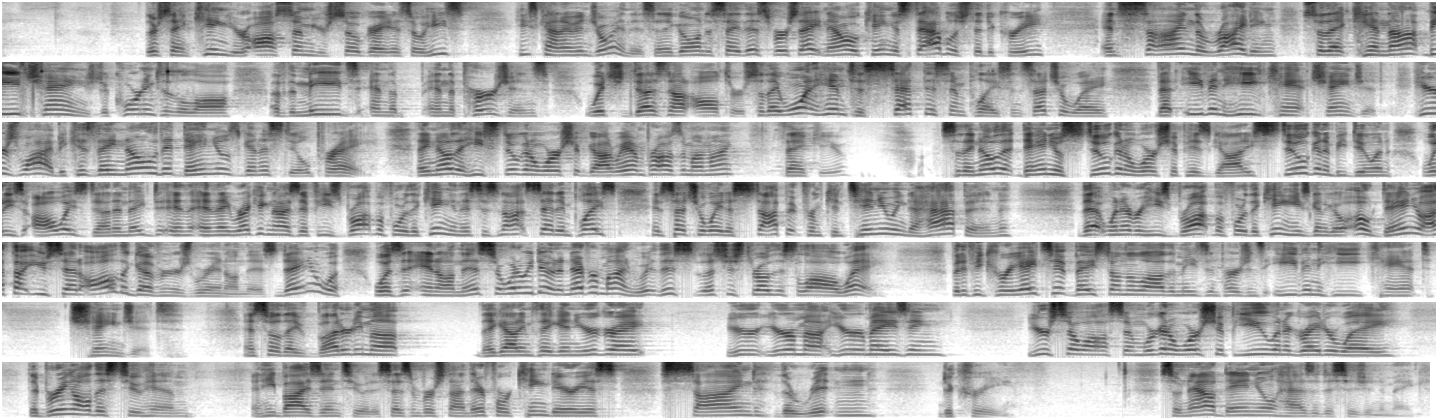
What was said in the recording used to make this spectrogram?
They're saying, King, you're awesome. You're so great. And so he's, he's kind of enjoying this. And they go on to say this, verse 8 Now, O king, establish the decree and sign the writing so that cannot be changed according to the law of the Medes and the, and the Persians, which does not alter. So they want him to set this in place in such a way that even he can't change it. Here's why because they know that Daniel's gonna still pray, they know that he's still gonna worship God. We having problems with my mic? Thank you. So they know that Daniel's still going to worship his God. He's still going to be doing what he's always done. And they, and, and they recognize if he's brought before the king and this is not set in place in such a way to stop it from continuing to happen, that whenever he's brought before the king, he's going to go, Oh, Daniel, I thought you said all the governors were in on this. Daniel wasn't in on this. So what are we doing? Never mind. This, let's just throw this law away. But if he creates it based on the law of the Medes and Persians, even he can't change it. And so they've buttered him up they got him thinking, You're great. You're, you're, you're amazing. You're so awesome. We're going to worship you in a greater way. They bring all this to him, and he buys into it. It says in verse 9 Therefore, King Darius signed the written decree. So now Daniel has a decision to make.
